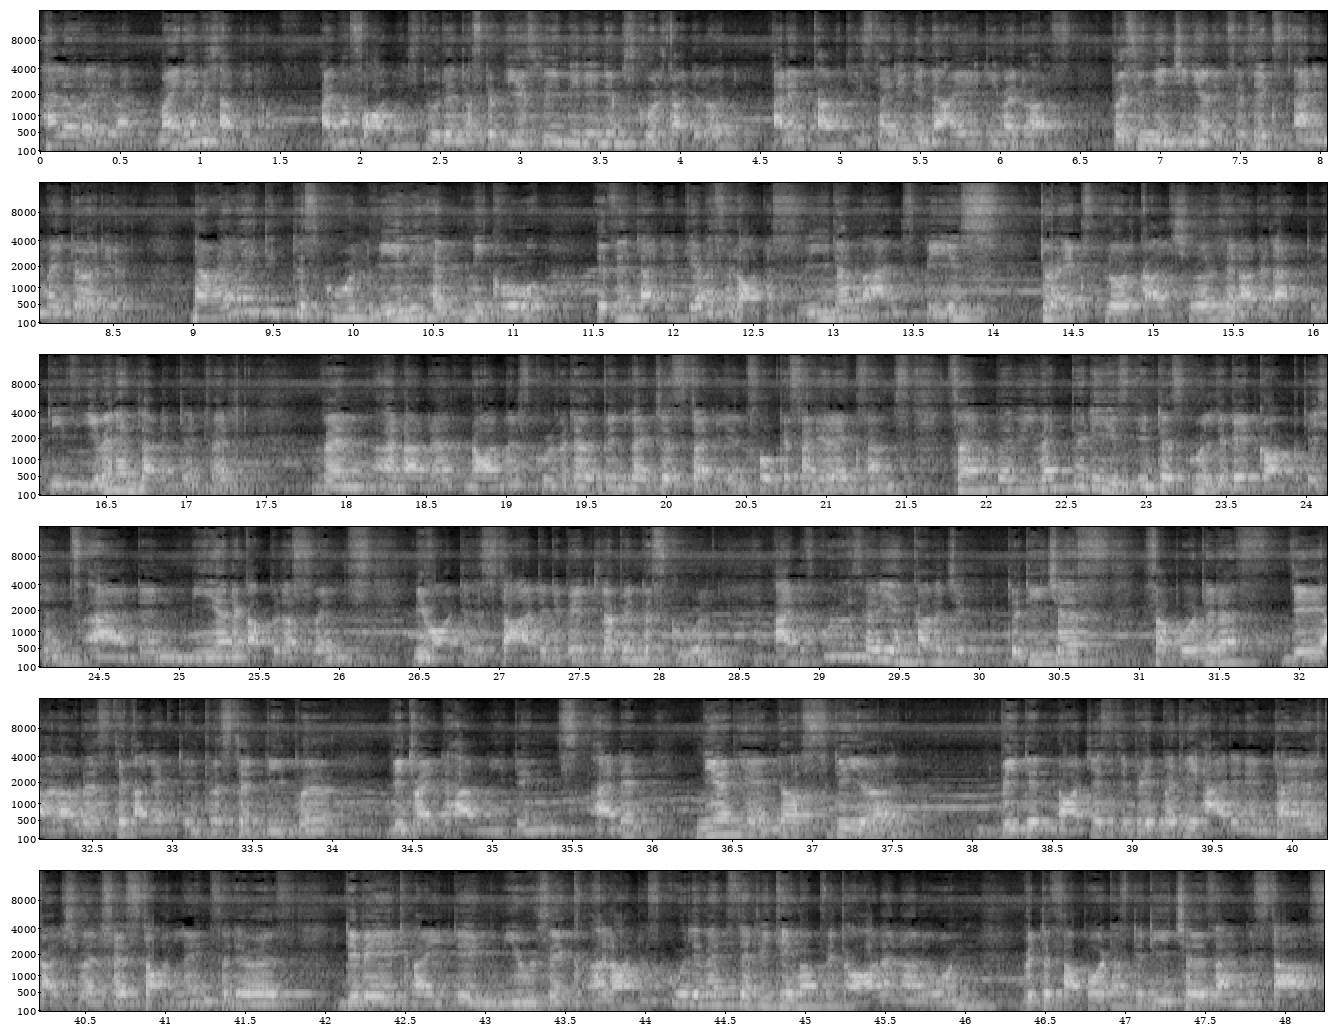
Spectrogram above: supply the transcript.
Hello everyone, my name is Abhinav. I'm a former student of the PSBB Millennium School Cuddalore and I'm currently studying in IIT Madras, pursuing engineering physics and in my third year. Now when I think the school really helped me grow is in that it gave us a lot of freedom and space to explore culturals and other activities even in 11th and 12th when another normal school would have been like just study and focus on your exams. So I remember we went to these inter-school debate competitions and then me and a couple of friends, we wanted to start a debate club in the school and the school was very encouraging. The teachers supported us, they allowed us to collect interested people, we tried to have meetings and then near the end of the year, we did not just debate, but we had an entire cultural fest online. So there was debate, writing, music, a lot of cool events that we came up with all on our own with the support of the teachers and the staff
